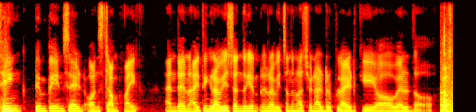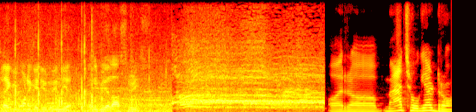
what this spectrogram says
thing Tim Paine said on stump mic and then I think Ravi Chandran Ravi Chandran Ashwin had replied ki uh, well the just like we want to get you to India will be a last series और मैच uh, हो गया ड्रॉ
